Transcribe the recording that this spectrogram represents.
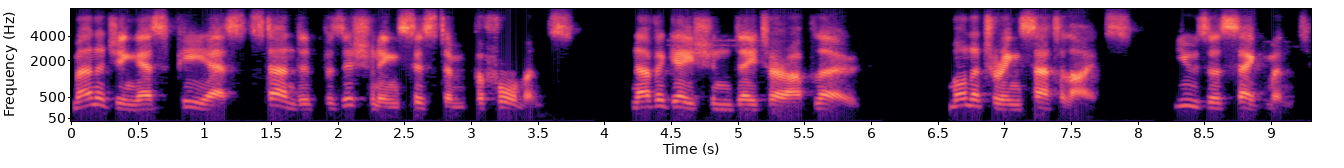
managing SPS standard positioning system performance, navigation data upload, monitoring satellites, User segment.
